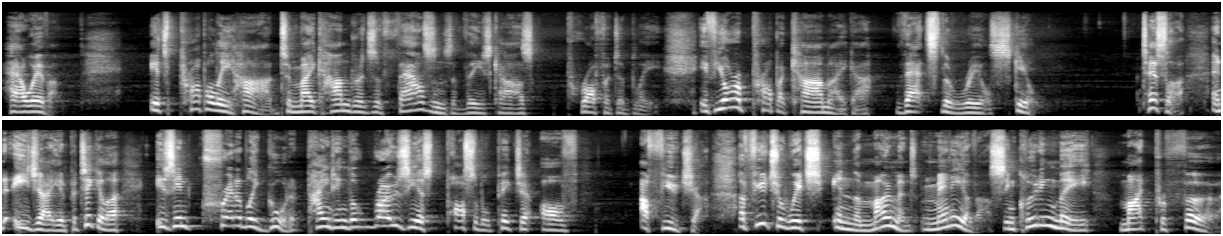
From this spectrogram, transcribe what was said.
However, it's properly hard to make hundreds of thousands of these cars profitably. If you're a proper car maker, that's the real skill. Tesla, and EJ in particular, is incredibly good at painting the rosiest possible picture of a future. A future which, in the moment, many of us, including me, might prefer,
